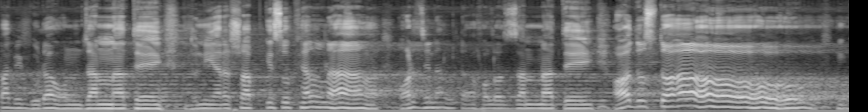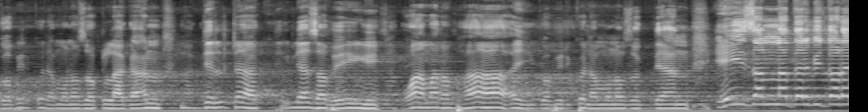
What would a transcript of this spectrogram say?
পাবি গুডাউন জান্নাতে। দুনিয়ার সব কিছু খেলনা, অরিজিনালটা হলো জান্নাতে। অদস্ত গভীর করে মনোযোগ লাগান, দিলটা খুলে যাবে। ও আমার ভাই, গভীর করে মনোযোগ দেন। এই জান্নাতের ভিতরে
